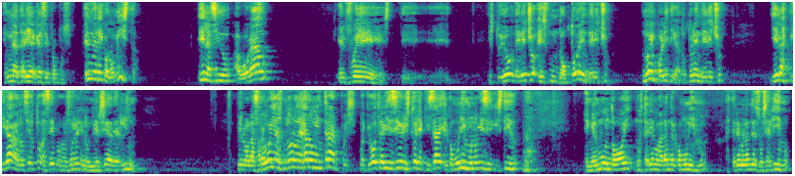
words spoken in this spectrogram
En una tarea que él se propuso. Él no era economista. Él ha sido abogado. Él fue, este, estudió Derecho, es un doctor en Derecho. No en política, doctor en Derecho. Y él aspiraba, ¿no es cierto?, a ser profesor en la Universidad de Berlín. Pero las argollas no lo dejaron entrar, pues, porque otra hubiese sido la historia, quizá el comunismo no hubiese existido. En el mundo hoy no estaríamos hablando del comunismo, estaríamos hablando del socialismo,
